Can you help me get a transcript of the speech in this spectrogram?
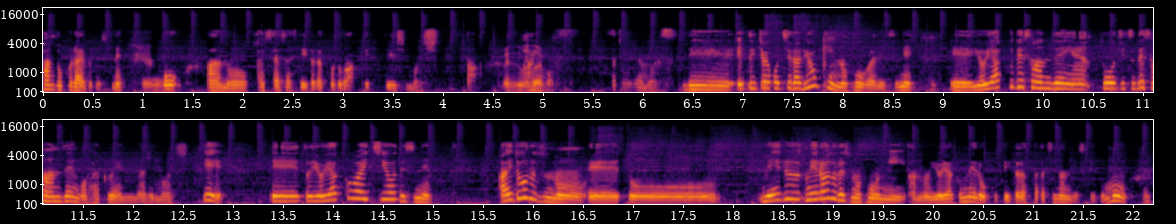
単独ライブですね、おを、あの、開催させていただくことが決定しました。おめでとうございます。ありがとうございます。で、えっと、一応こちら料金の方がですね、はいえー予約で3000円、当日で3500円になりまして、えっと、予約は一応ですね、アイドルズの、えっと、メール、メールアドレスの方にあの予約メールを送っていただく形なんですけども、はい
